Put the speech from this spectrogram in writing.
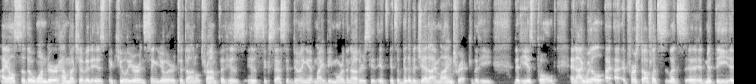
I also, though, wonder how much of it is peculiar and singular to Donald Trump. That his his success at doing it might be more than others. It, it's it's a bit of a Jedi mind trick that he that he has pulled. And I will I, I, first off let's let's uh, admit the uh,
